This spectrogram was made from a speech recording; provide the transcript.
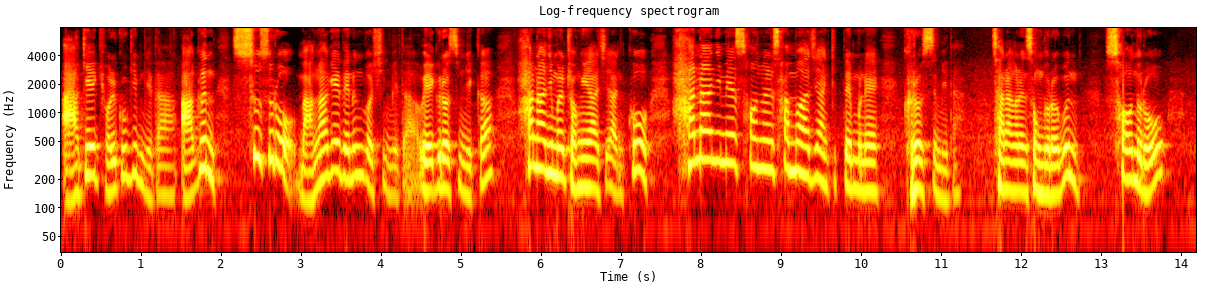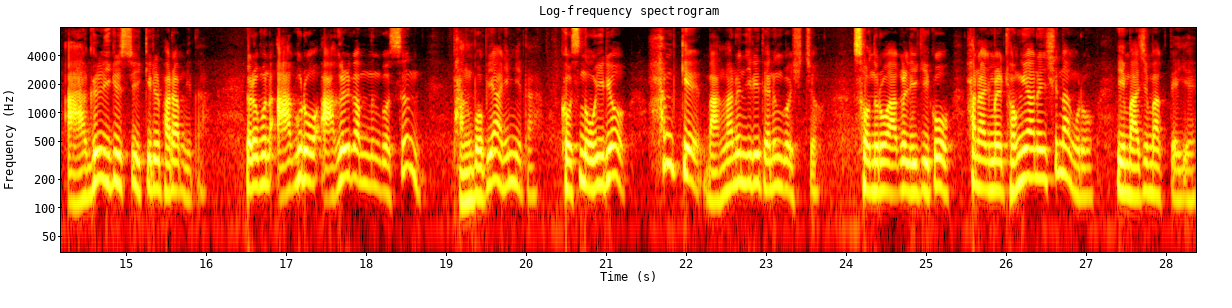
악의 결국입니다. 악은 스스로 망하게 되는 것입니다. 왜 그렇습니까? 하나님을 경외하지 않고 하나님의 선을 사모하지 않기 때문에 그렇습니다. 사랑하는 성도 여러분, 선으로 악을 이길 수 있기를 바랍니다. 여러분, 악으로 악을 갚는 것은 방법이 아닙니다. 그것은 오히려 함께 망하는 일이 되는 것이죠. 선으로 악을 이기고 하나님을 경외하는 신앙으로 이 마지막 때에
